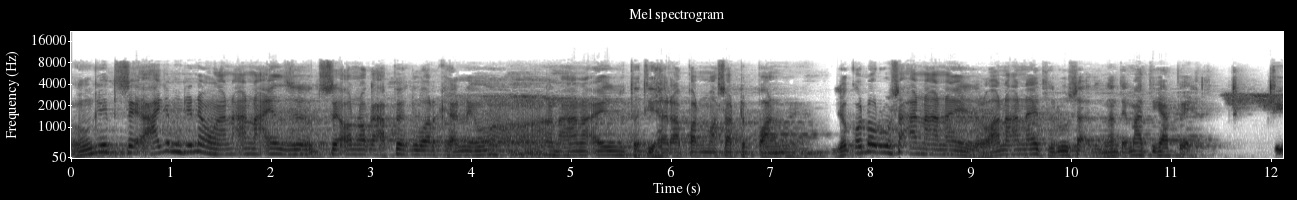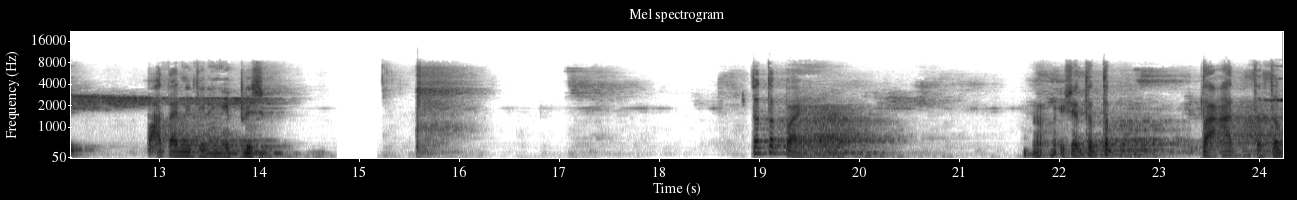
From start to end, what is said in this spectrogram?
Mungkin se ayam dene wong anak-anake se ana kabeh keluargane anak-anake dadi harapan masa depan. Ya kono rusak anak-anake, anak-anake dirusak nganti mati kabeh. Pateni dening iblis. Tetep nah, bisa tetep taat tetep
